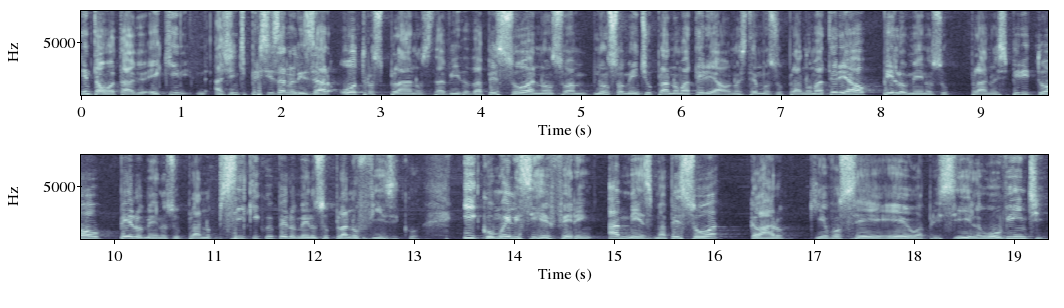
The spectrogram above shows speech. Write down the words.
Então, Otávio, é que a gente precisa analisar outros planos da vida da pessoa, não, so, não somente o plano material. Nós temos o plano material, pelo menos o plano espiritual, pelo menos o plano psíquico e pelo menos o plano físico. E como eles se referem à mesma pessoa, claro, que é você, eu, a Priscila, o ouvinte,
